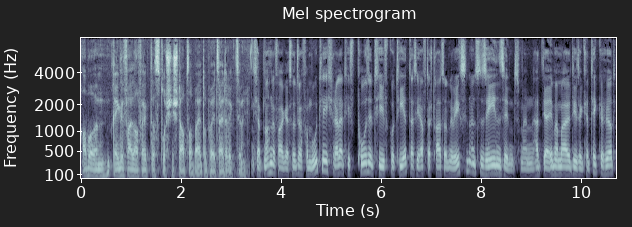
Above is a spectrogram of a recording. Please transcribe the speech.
Aber im Regelfall erfolgt das durch die Stabsarbeit der Polizeidirektion. Aktion. Ich habe noch eine Frage. Es wird ja vermutlich relativ positiv gutiert, dass Sie auf der Straße unterwegs sind und zu sehen sind. Man hat ja immer mal diese Kritik gehört,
